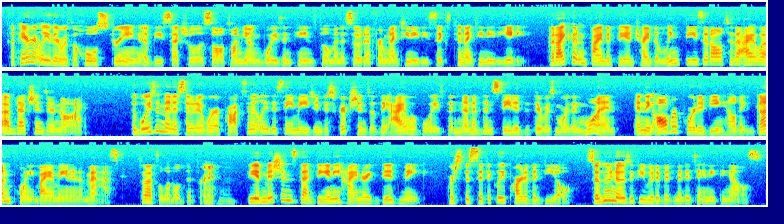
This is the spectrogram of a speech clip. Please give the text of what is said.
Apparently, there was a whole string of these sexual assaults on young boys in Paynesville, Minnesota from 1986 to 1988 but I couldn't find if they had tried to link these at all to the Iowa abductions or not. The boys in Minnesota were approximately the same age in descriptions of the Iowa boys, but none of them stated that there was more than one, and they all reported being held at gunpoint by a man in a mask. So that's a little different. Mm-hmm. The admissions that Danny Heinrich did make were specifically part of a deal, so who knows if he would have admitted to anything else.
